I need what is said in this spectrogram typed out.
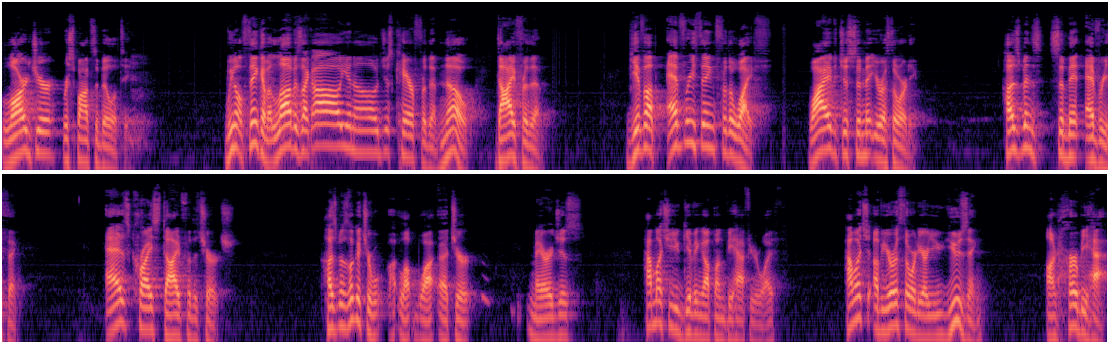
larger responsibility. We don't think of it. Love is like, oh, you know, just care for them. No, die for them. Give up everything for the wife. Wives, just submit your authority. Husbands, submit everything. As Christ died for the church. Husbands, look at your, at your marriages. How much are you giving up on behalf of your wife? How much of your authority are you using on her behalf?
